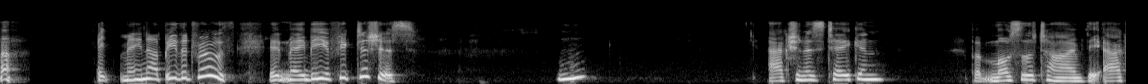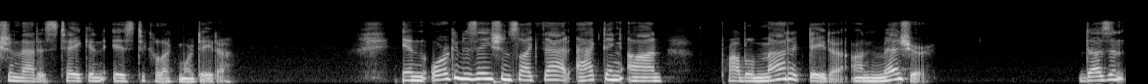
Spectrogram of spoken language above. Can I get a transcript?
it may not be the truth, it may be fictitious. Hmm? Action is taken, but most of the time, the action that is taken is to collect more data. In organizations like that, acting on problematic data, on measure, doesn't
